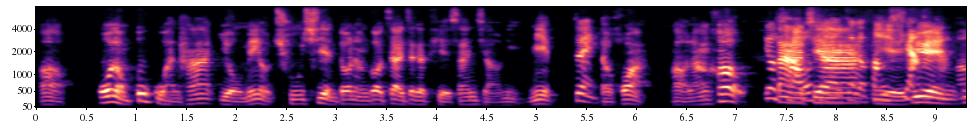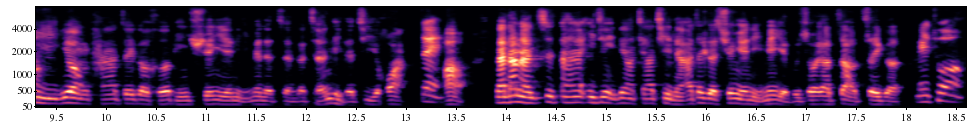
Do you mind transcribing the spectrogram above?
啊。郭董不管他有没有出现，都能够在这个铁三角里面对的话，啊，然后大家也愿意用他这个和平宣言里面的整个整体的计划，对，啊，那当然是大家意见一定要加进来啊。这个宣言里面也不是说要照这个，没错，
